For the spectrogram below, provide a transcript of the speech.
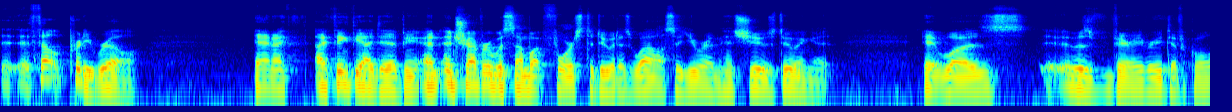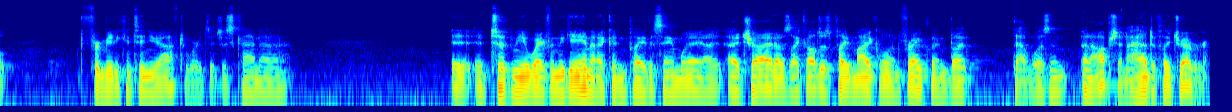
it felt pretty real and i i think the idea of being and, and trevor was somewhat forced to do it as well so you were in his shoes doing it it was it was very very difficult for me to continue afterwards. It just kind of it, it, took me away from the game, and I couldn't play the same way. I, I tried. I was like, I'll just play Michael and Franklin, but that wasn't an option. I had to play Trevor,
